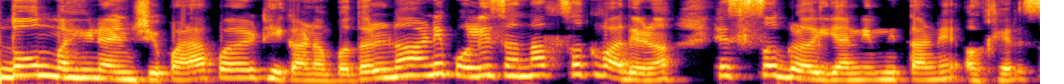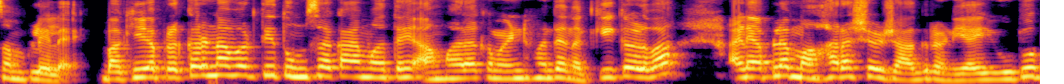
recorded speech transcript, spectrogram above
दोन महिन्यांची पळापळ ठिकाणं बदलणं आणि पोलिसांना चकवा देणं हे सगळं या निमित्ताने अखेर संपलेलं आहे. बाकी या प्रकरणावरती तुमचं काय मत आहे? आम्हाला कमेंटमध्ये नक्की कळवा. आणि आपल्या महाराष्ट्र जागरण या युट्यूब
